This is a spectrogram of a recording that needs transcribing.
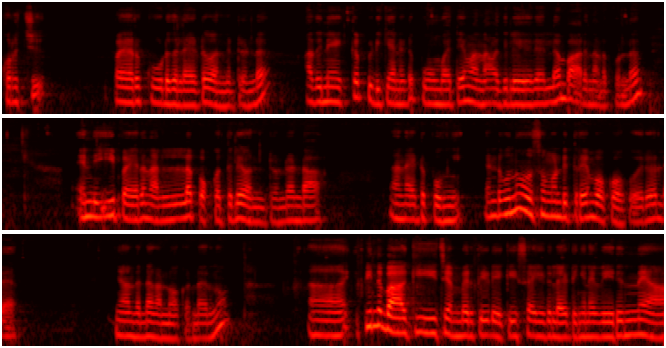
കുറച്ച് പയർ കൂടുതലായിട്ട് വന്നിട്ടുണ്ട്. അതിനെയൊക്കെ പിടിക്കാനായിട്ട് പൂമ്പാറ്റയും വന്നാൽ അതിലെല്ലാം പാറി നടപ്പുണ്ട്. എന്റെ ഈ പയറ് നല്ല പൊക്കത്തിൽ വന്നിട്ടുണ്ട് കണ്ടാ. നന്നായിട്ട് പൊങ്ങി. രണ്ട് മൂന്ന് ദിവസം കൊണ്ട് ഇത്രയും പൊക്കമൊക്കെ വരും അല്ലേ? ഞാൻ തന്നെ കണ്ണു നോക്കണ്ടായിരുന്നു. പിന്നെ ബാക്കി ഈ ചെമ്പരത്തിയുടെയൊക്കെ ഈ സൈഡിലായിട്ട് ഇങ്ങനെ വരുന്ന ആ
